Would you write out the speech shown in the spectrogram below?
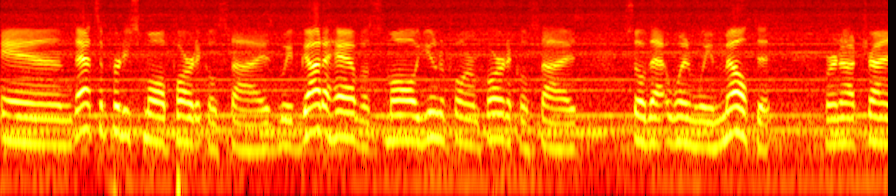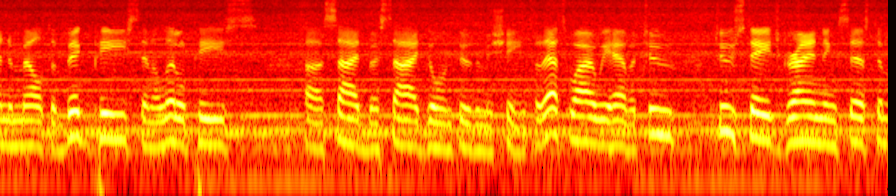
And that's a pretty small particle size. We've got to have a small uniform particle size so that when we melt it, we're not trying to melt a big piece and a little piece uh, side by side going through the machine. So that's why we have a two, two stage grinding system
